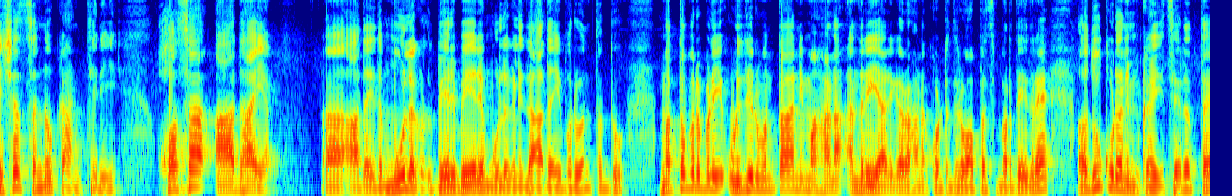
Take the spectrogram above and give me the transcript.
ಯಶಸ್ಸನ್ನು ಕಾಣ್ತೀರಿ. ಹೊಸ ಆದಾಯ ಆದಾಯದ ಮೂಲಗಳು, ಬೇರೆ ಬೇರೆ ಮೂಲಗಳಿಂದ ಆದಾಯ ಬರುವಂಥದ್ದು. ಮತ್ತೊಬ್ಬರ ಬಳಿ ಉಳಿದಿರುವಂಥ ನಿಮ್ಮ ಹಣ ಅಂದರೆ ಯಾರಿಗಾರು ಹಣ ಕೊಟ್ಟಿದ್ರೆ ವಾಪಸ್ ಬರದೇ ಇದ್ದರೆ ಅದು ಕೂಡ ನಿಮ್ಮ ಕೈ ಸೇರುತ್ತೆ.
